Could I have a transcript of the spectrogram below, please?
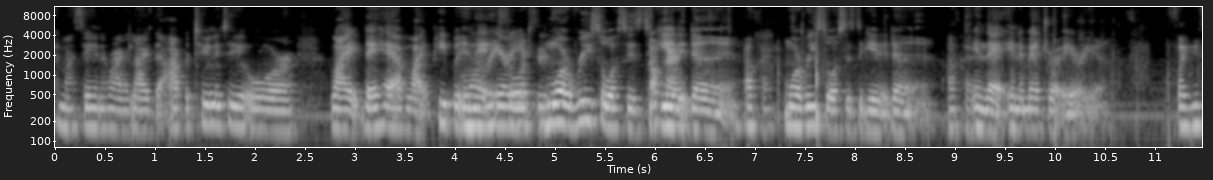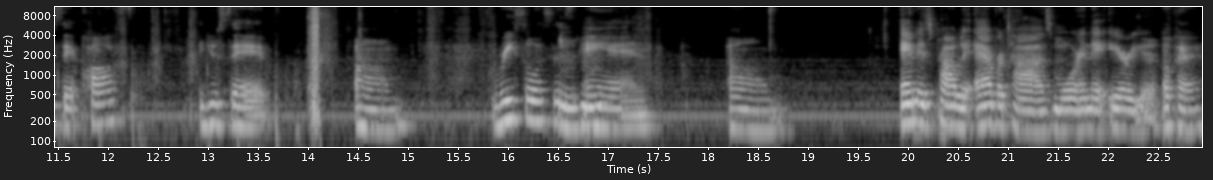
am I saying it right? Like the opportunity, or like they have like people in More that area more resources to get it done. Okay, More resources to get it done okay. in that in the metro area. So you said cost, you said um resources Mhm. and And it's probably advertised more in that area okay.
